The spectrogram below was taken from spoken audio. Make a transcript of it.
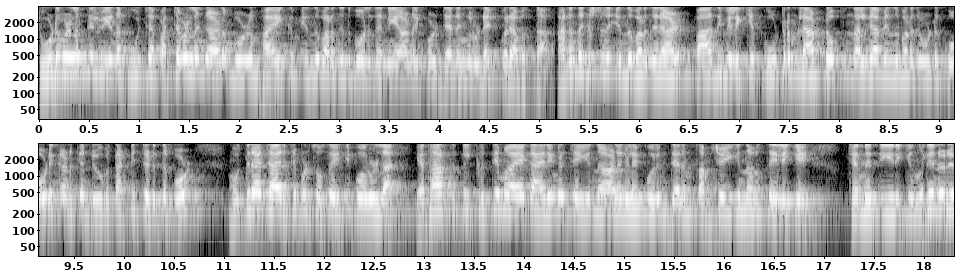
ചൂടുവെള്ളത്തിൽ വീണ പൂച്ച പച്ചവെള്ളം കാണുമ്പോഴും ഭയക്കും എന്ന് പറഞ്ഞതുപോലെ തന്നെയാണ് ഇപ്പോൾ ജനങ്ങളുടെ ഒരവസ്ഥ. അനന്തകൃഷ്ണൻ എന്ന് പറഞ്ഞൊരാൾ പാതി വിലയ്ക്ക് സ്കൂട്ടറും ലാപ്ടോപ്പും നൽകാം എന്ന് പറഞ്ഞുകൊണ്ട് കോടിക്കണക്കിന് രൂപ തട്ടിച്ചെടുത്തപ്പോൾ മുദ്ര ചാരിറ്റബിൾ സൊസൈറ്റി പോലുള്ള യഥാർത്ഥത്തിൽ കൃത്യമായ കാര്യങ്ങൾ ചെയ്യുന്ന ആളുകളെ പോലും ജനം സംശയിക്കുന്ന അവസ്ഥയിലേക്ക് ചെന്നെത്തിയിരിക്കുന്നു. ഇതിനൊരു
